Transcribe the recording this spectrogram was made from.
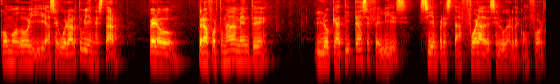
cómodo y asegurar tu bienestar. Pero, pero afortunadamente, lo que a ti te hace feliz siempre está fuera de ese lugar de confort.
